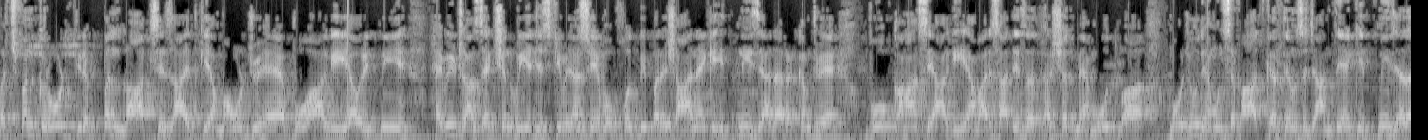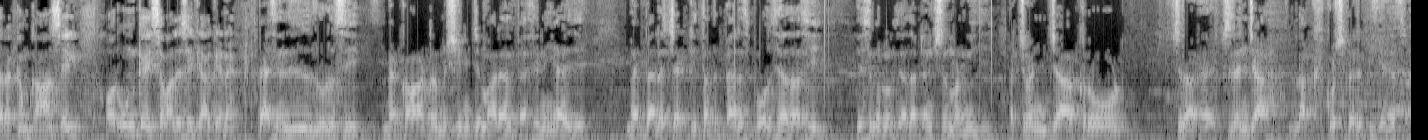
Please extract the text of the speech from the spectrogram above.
پچپن کروڑ ترپن لاکھ سے زائد کی اماؤنٹ جو ہے، وہ آ گئی ہے اور اتنی ہیوی ٹرانزیکشن ہوئی ہے، جس کی وجہ سے وہ خود بھی پریشان ہے کہ اتنی زیادہ رقم جو ہے، وہ کہاں سے آ گئی ہے۔ ہمارے ساتھ اس وقت ارشد محمود موجود ہیں۔ ہم ان سے بات کرتے ہیں، ان سے جانتے ہیں کہ اتنی زیادہ رقم کہاں سے آئی اور ان کا اس حوالے سے کیا کہنا ہے۔ پیسے کی جی، ضرورت سی۔ میں کارڈ اور مشین سے ہمارے ہاتھ پیسے نہیں آئے جی۔ ਮੈਂ ਬੈਲੈਂਸ ਚੈੱਕ ਕੀਤਾ ਤੇ ਬੈਲੈਂਸ ਬਹੁਤ ਜ਼ਿਆਦਾ ਸੀ। ਇਸ ਗੱਲੋਂ ਜ਼ਿਆਦਾ ਟੈਨਸ਼ਨ ਬਣ ਗਈ ਜੀ। 55 ਕਰੋੜ 54 ਲੱਖ ਕੁਛ ਰੁਪਏ ਨੇ ਸਰ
